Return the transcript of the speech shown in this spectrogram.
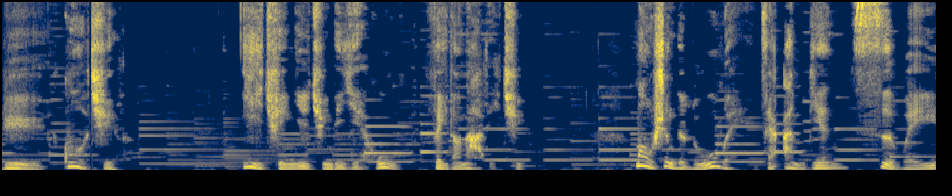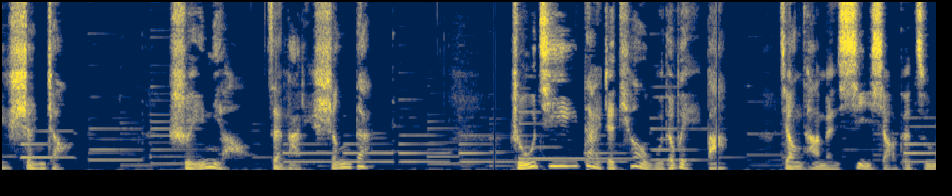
雨过去了，一群一群的野物。飞到那里去，茂盛的芦苇在岸边四围生长，水鸟在那里生蛋，竹鸡带着跳舞的尾巴，将它们细小的足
